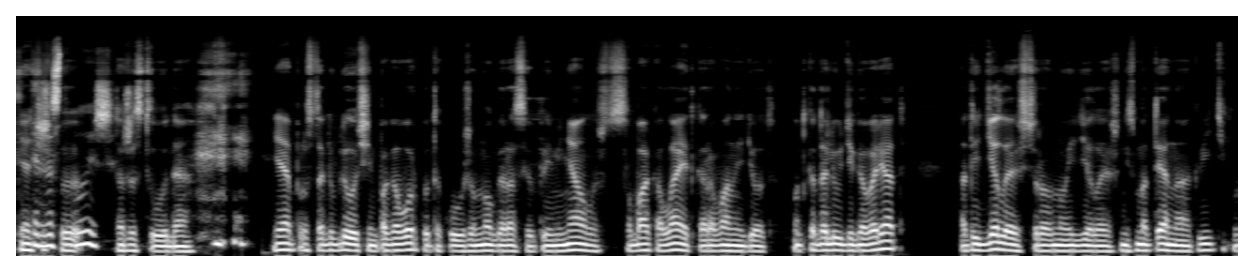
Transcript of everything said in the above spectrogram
Я Торжествуешь? Торжествую, да. Я просто люблю очень поговорку такую, уже много раз ее применял, что собака лает, караван идет. Вот когда люди говорят, а ты делаешь все равно и делаешь, несмотря на критику,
